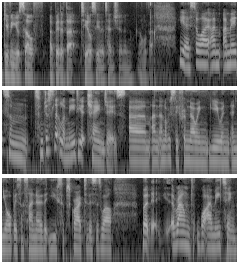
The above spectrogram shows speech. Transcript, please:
giving yourself a bit of that TLC and attention and all of that? Yeah, so I, I'm- I made some, some just little immediate changes, um, and, and obviously from knowing you and, and your business, I know that you subscribe to this as well. But uh, around what I'm eating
